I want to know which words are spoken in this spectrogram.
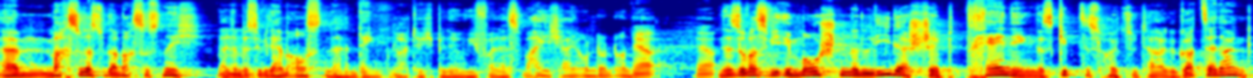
ähm, machst du das oder machst du es nicht? Weil mhm. dann bist du wieder im Außen, dann denken Leute, ich bin irgendwie voll das Weichei und, und, und. Ja, ja. Ne, sowas wie Emotional Leadership, Training, das gibt es heutzutage, Gott sei Dank.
